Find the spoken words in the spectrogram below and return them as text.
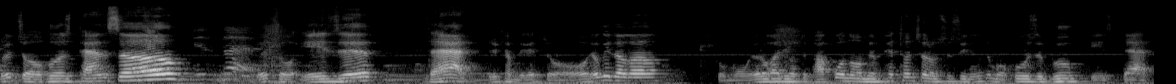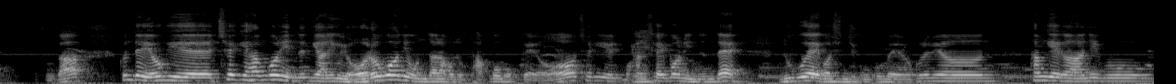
그렇죠. Whose pencil Is that? 그렇죠. is that 이렇게 하면 되겠죠. 여기다가 또 뭐 여러 가지 것들 바꿔 넣으면 패턴처럼 쓸 수 있는 거죠. 뭐 whose book is that 됐습니까? 근데 여기에 책이 한 권이 있는 게 아니고 여러 권이 온다라고 좀 바꿔 볼게요. 책이 뭐 한 세 권 있는데 누구의 것인지 궁금해요. 그러면 한 개가 아니고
